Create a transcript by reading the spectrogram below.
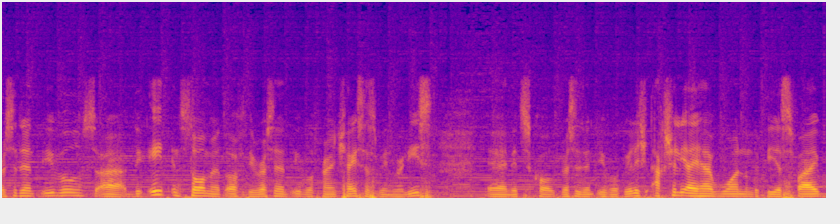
Resident Evil's, uh, the eighth installment of the Resident Evil franchise has been released, and it's called Resident Evil Village. Actually, I have one on the PS5.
